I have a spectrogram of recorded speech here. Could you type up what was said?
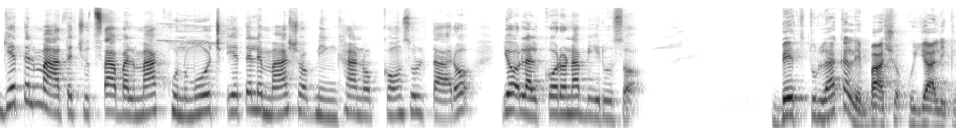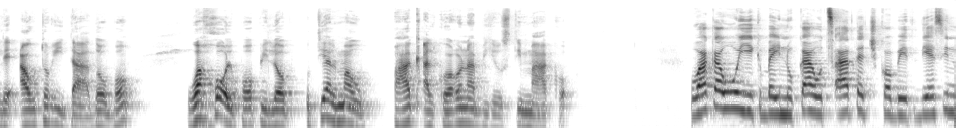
Yetel mate chutzabal mak hunmuch yetel masho minjanop consultaro yo lal coronaviruso. Bet tulaka le basho kuyalik le autoridado bo, wahol popilop utial mau pak al coronavirus timako. Waka uyik beinuka utzatech COVID-19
